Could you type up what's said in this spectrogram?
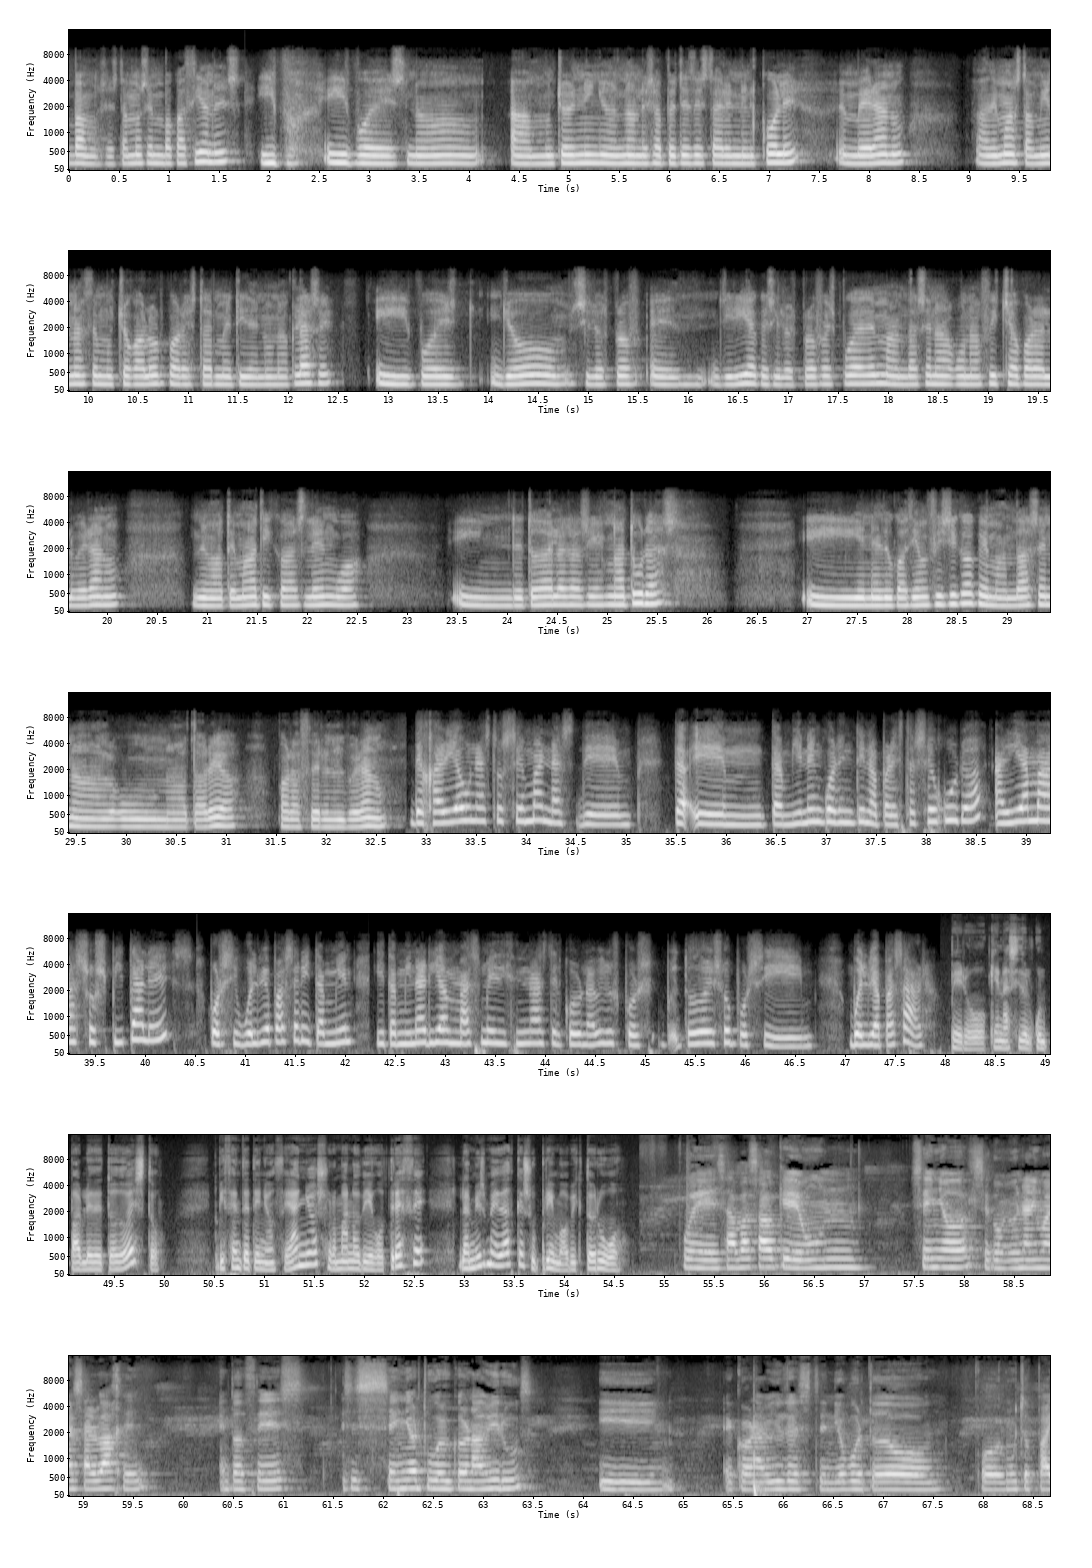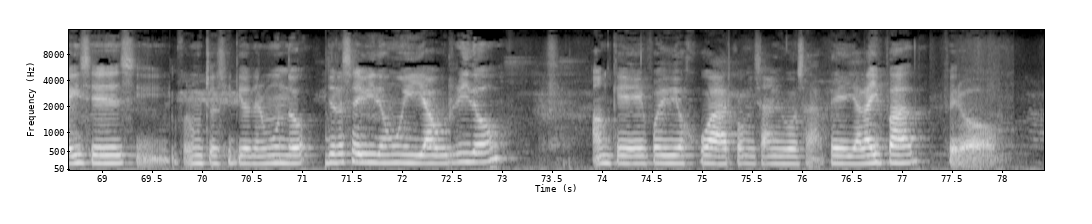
vamos, estamos en vacaciones y, y pues no, a muchos niños no les apetece estar en el cole en verano. Además, también hace mucho calor para estar metido en una clase. Y pues yo si los eh, diría que si los profes pueden, mandasen alguna ficha para el verano de matemáticas, lengua y de todas las asignaturas y en educación física que mandasen alguna tarea para hacer en el verano. Dejaría unas dos semanas de em, también en cuarentena para estar segura. Haría más hospitales por si vuelve a pasar y también y también haría más medicinas del coronavirus por todo eso por si vuelve a pasar. Pero ¿quién ha sido el culpable de todo esto? Vicente tiene 11 años, su hermano Diego 13, la misma edad que su primo, Víctor Hugo. Pues ha pasado que un señor se comió un animal salvaje, entonces ese señor tuvo el coronavirus y el coronavirus se extendió por todo, por muchos países y por muchos sitios del mundo. Yo los he vivido muy aburrido, aunque he podido jugar con mis amigos a y al iPad, pero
